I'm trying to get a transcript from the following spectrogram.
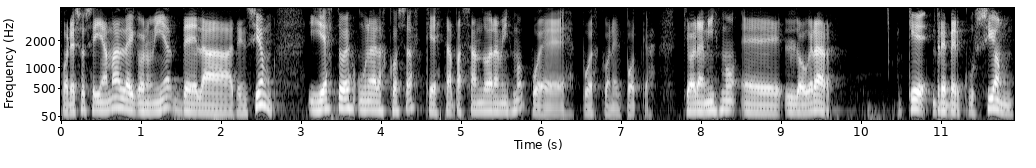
Por eso se llama la economía de la atención. Y esto es una de las cosas que está pasando ahora mismo pues, pues con el podcast. Que ahora mismo eh, lograr que repercusión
